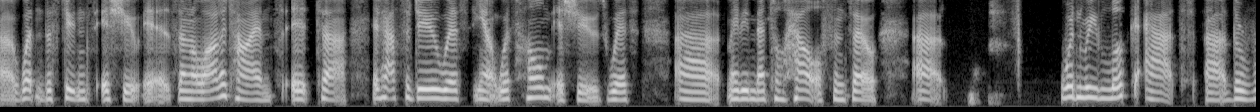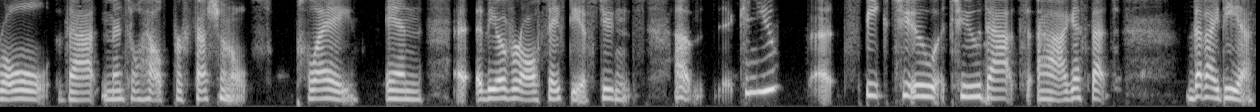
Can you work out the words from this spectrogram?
uh, what the student's issue is, and a lot of times it uh, it has to do with you know with home issues, with uh, maybe mental health, and so uh, when we look at the role that mental health professionals play in the overall safety of students, um, can you uh, speak to to that uh, i guess that that idea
